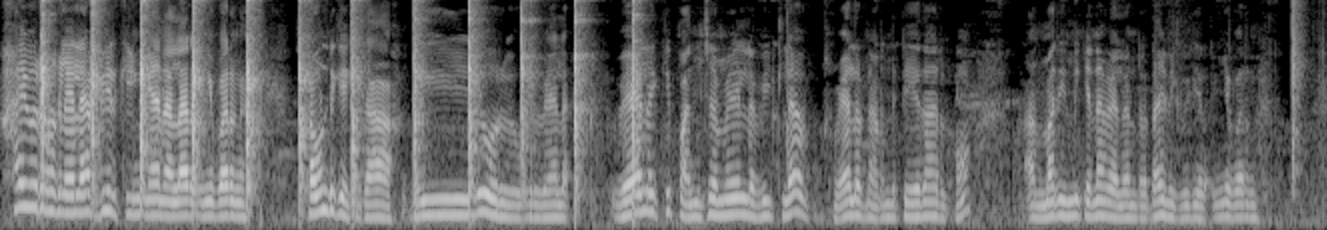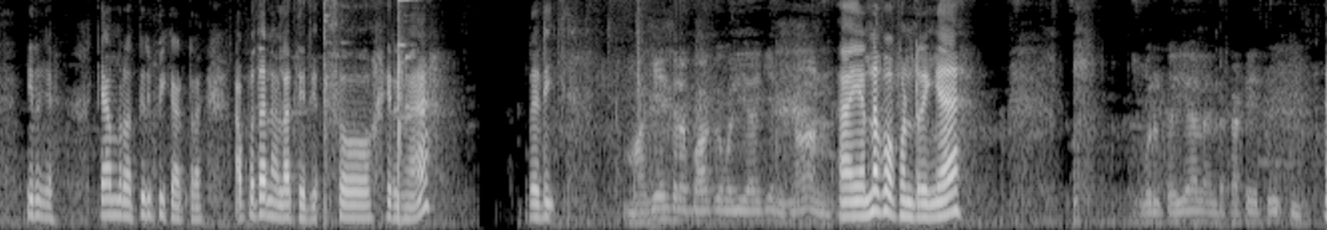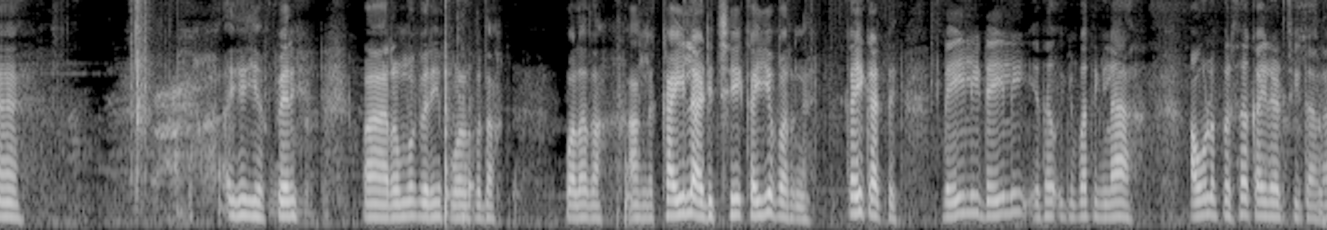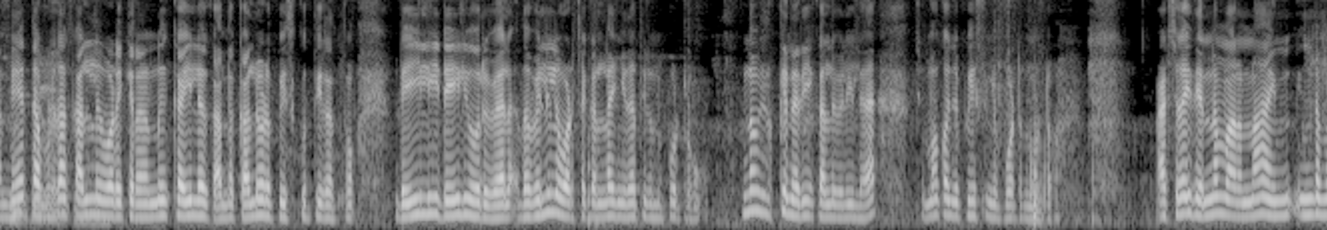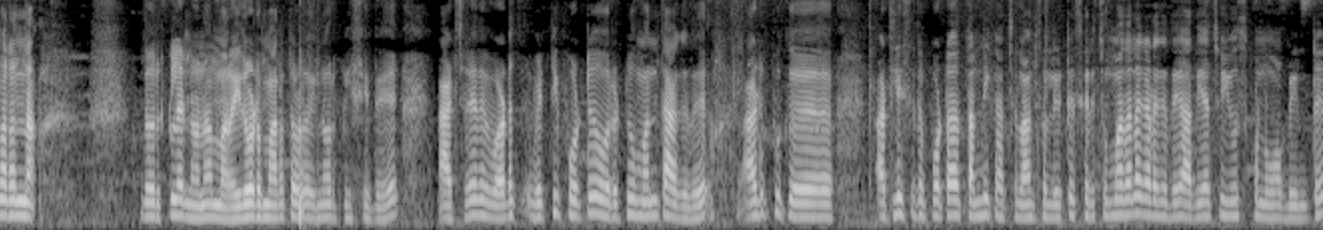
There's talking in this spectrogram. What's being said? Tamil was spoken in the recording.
ஹாய் உறவுகளே எல்லாம் எப்படி இருக்கீங்க? நல்லா இருக்கீங்க பாருங்கள் சவுண்டு கேட்குதா டெய்லி ஒரு ஒரு வேலை. வேலைக்கு பஞ்சமே இல்லை வீட்டில். வேலை நடந்துகிட்டே தான் இருக்கும். அது மாதிரி இன்றைக்கி என்ன வேலைன்றதா இன்றைக்கி வீடியோ இங்கே பாருங்கள் இருங்க. கேமரா திருப்பி காட்டுறேன். அப்போ தான் நல்லா தெரியும். ஸோ இருங்க. ரெடி மகேந்திர பாகுபலியாகிய நான் என்னப்பா பண்ணுறீங்க ஒரு கையால் இந்த கட்டையை தூக்கி ஐயோ பெரிய ரொம்ப பெரிய பொழப்பு தான். பொலை தான். அங்கே கையில் அடித்து கையை பாருங்கள் கை காட்டு. டெய்லி டெய்லி ஏதோ இங்கே பார்த்தீங்களா அவ்வளோ பெருசாக கையில் அடிச்சுக்கிட்டாங்க. நேற்று அப்படி தான் கல் உடைக்கிறேன்னு கையில் அந்த கல்லோட பீஸ் குத்தி ரத்தம். டெய்லி டெய்லி ஒரு வேலை. இந்த வெளியில் உடச்ச கல்லாம் இங்கே தான் திரும்பி போட்டுருவோம் இன்னும் இருக்குது நிறைய கல் வெளியில். சும்மா கொஞ்சம் பீஸ் இங்கே போட்டது மட்டும். ஆக்சுவலாக இது என்ன மரம்னா இந்த- இந்த மரம் தான் இந்த இருக்குல்ல என்னென்னா மரம் இதோட மரத்தோட இன்னொரு பீஸ் இது. ஆக்சுவலி இது உட வெட்டி போட்டு ஒரு டூ மந்த் ஆகுது. அடுப்புக்கு அட்லீஸ்ட் இதை போட்டால் தண்ணி காய்ச்சலான்னு சொல்லிட்டு சரி சும்மா தானே கிடக்குது அதையாச்சும் யூஸ் பண்ணுவோம் அப்படின்ட்டு.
